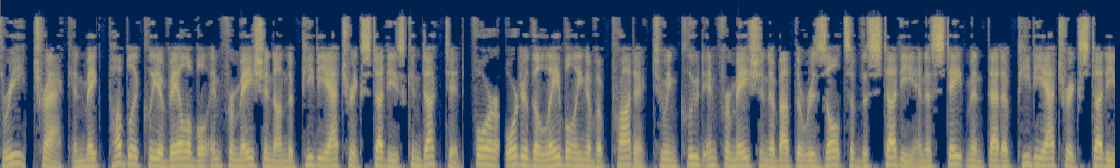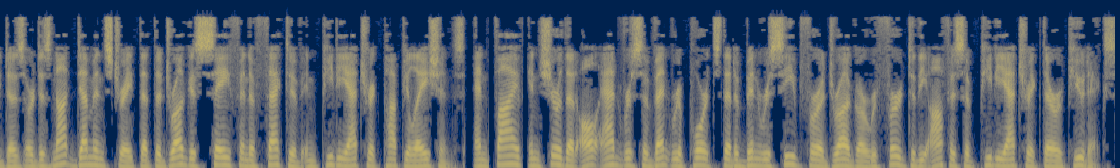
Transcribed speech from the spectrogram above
3 track and make publicly available information on the pediatric studies conducted, 4 order the labeling of a product to include information about the results of the study and a statement that a pediatric study does or does not demonstrate that the drug is safe and effective in pediatric populations, and 5 ensure that all adverse event reports that have been received for a drug are referred to the Office of Pediatric Therapeutics.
